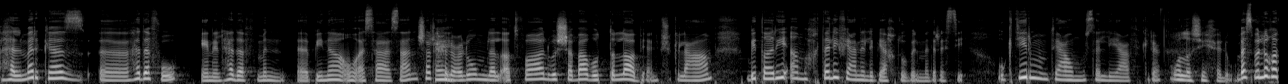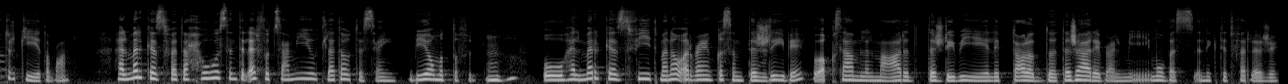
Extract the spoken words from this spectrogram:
هالمركز آه، هدفه يعني الهدف من آه، بنائه أساسا شرح أي. العلوم للأطفال والشباب والطلاب يعني بشكل عام بطريقة مختلفة عن اللي بياخذوه بالمدرسة وكتير ممتعة ومسلية على فكرة. والله شيء حلو. بس باللغة التركية طبعا. هالمركز فتح هو سنه 1993 بيوم الطفل. وهالمركز فيه 48 قسم تجريبي وأقسام للمعارض التجريبية اللي بتعرض تجارب علمية مو بس إنك تتفرجي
